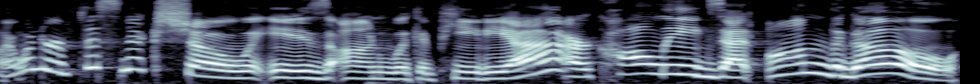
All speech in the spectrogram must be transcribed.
I wonder if this next show is on Wikipedia. Our colleagues at On The Go,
